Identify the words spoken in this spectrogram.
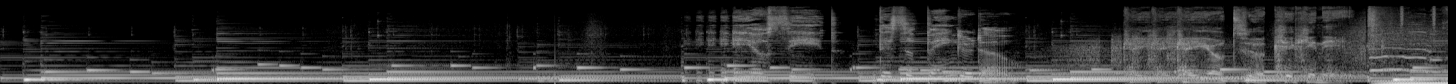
Ayo Seed, this a banger though. KKKO2 kicking it.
